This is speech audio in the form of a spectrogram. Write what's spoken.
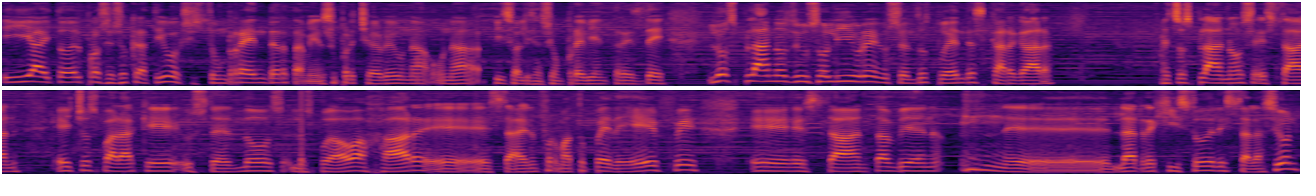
y hay todo el proceso creativo, existe un render también súper chévere, una visualización previa en 3D. Los planos de uso libre, ustedes los pueden descargar estos planos están hechos para que usted los, los pueda bajar, eh, está en formato PDF, eh, están también eh, el registro de la instalación.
